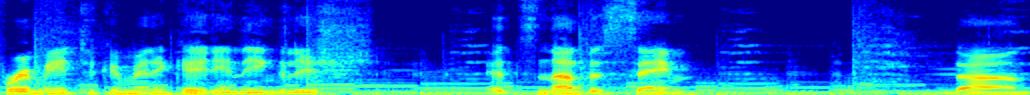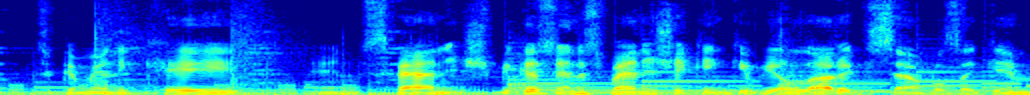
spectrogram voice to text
for me to communicate in English, it's not the same than to communicate in Spanish because in Spanish I can give you a lot of examples. I can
